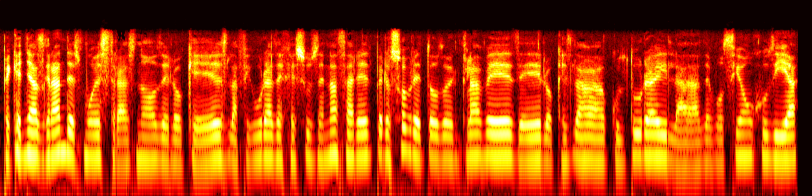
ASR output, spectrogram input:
pequeñas grandes muestras ¿no? de lo que es la figura de Jesús de Nazaret, pero sobre todo en clave de lo que es la cultura y la devoción judía,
